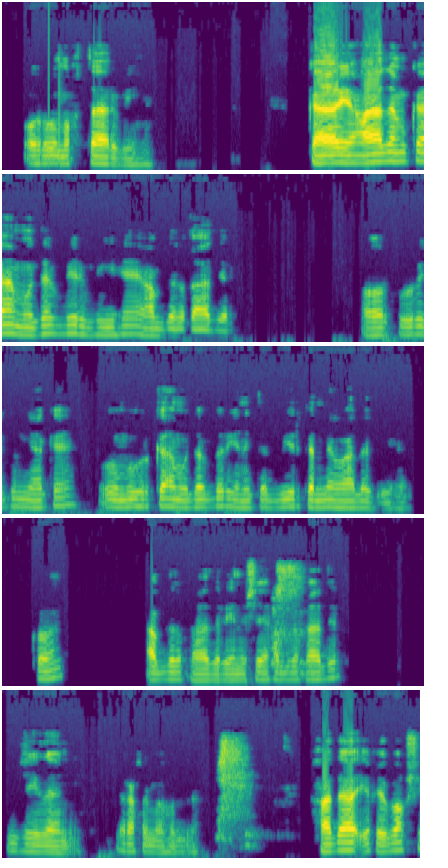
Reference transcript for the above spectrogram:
اور وہ مختار بھی ہیں۔ کار عالم کا مدبر بھی ہے عبد القادر اور پوری دنیا کے امور کا مدبر یعنی تدبیر کرنے والا بھی ہے۔ کون؟ عبد القادر یعنی شیخ عبد القادر جیلانی، رحمہ اللہ۔ حدائق بخش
